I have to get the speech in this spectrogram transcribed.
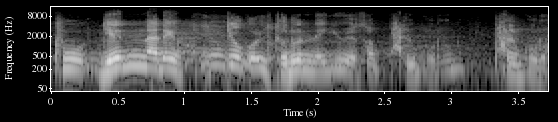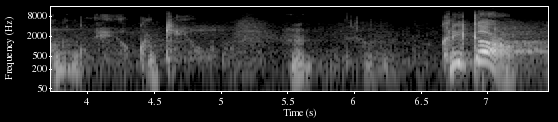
그 옛날의 흔적을 드러내기 위해서 발굴을, 발굴하는 거예요. 그렇게 해요. 응? 그러니까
